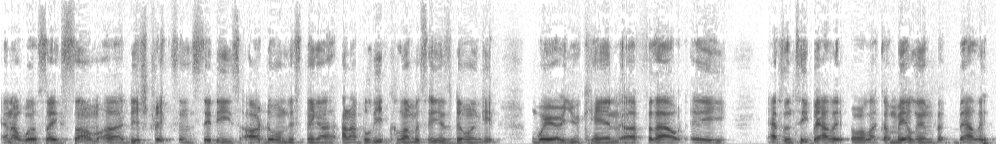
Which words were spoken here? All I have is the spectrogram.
And I will say some uh, districts and cities are doing this thing, and I believe Columbus is doing it, where you can uh, fill out a absentee ballot or like a mail-in ballot,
